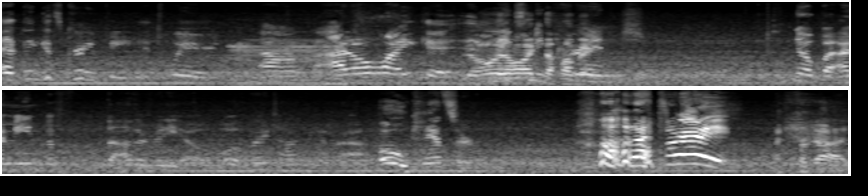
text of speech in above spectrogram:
I think it's creepy. It's weird. Um, I don't like it. You it don't makes like me the humming. cringe. No, but I mean the other video. What were we talking about? Oh, cancer. Oh, that's right. I forgot.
